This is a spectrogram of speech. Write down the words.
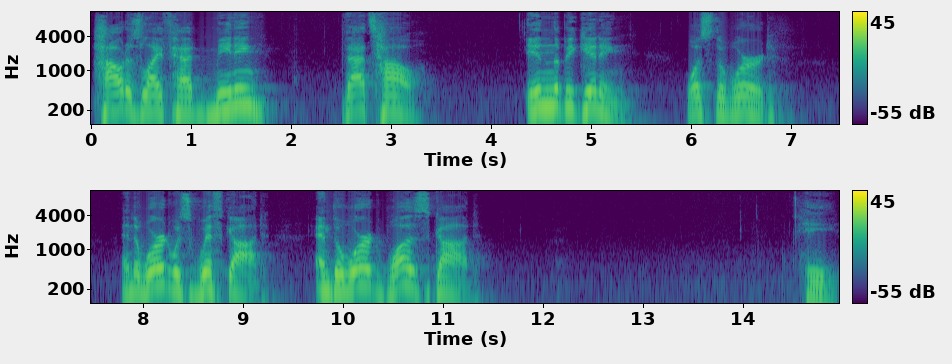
How does life have meaning? That's how. In the beginning was the Word, and the Word was with God, and the Word was God. He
